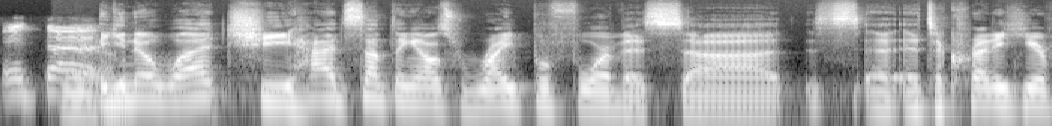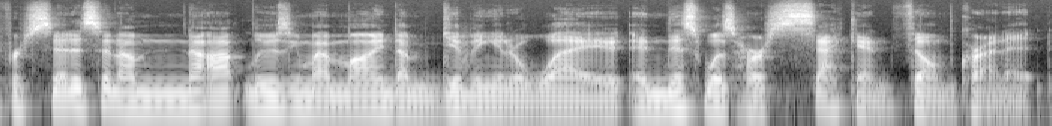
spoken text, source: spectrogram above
It does. Yeah. You know what? She had something else right before this. Uh, it's a credit here for Citizen. I'm not losing my mind. I'm giving it away. And this was her second film credit.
